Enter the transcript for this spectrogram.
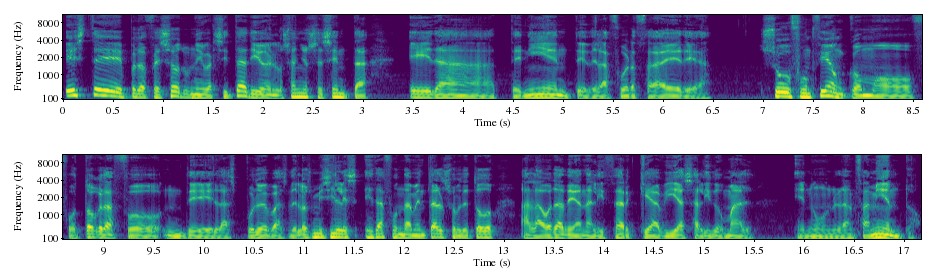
Este profesor universitario en los años 60 era teniente de la Fuerza Aérea. Su función como fotógrafo de las pruebas de los misiles era fundamental sobre todo a la hora de analizar qué había salido mal en un lanzamiento.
